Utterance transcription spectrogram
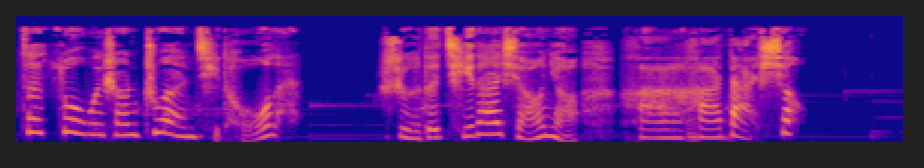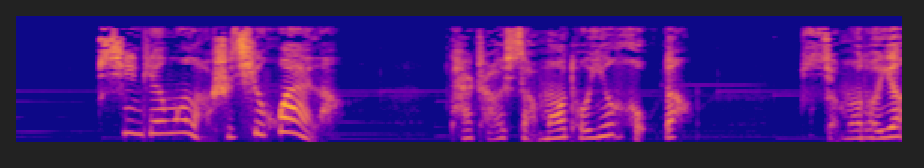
在座位上转起头来，惹得其他小鸟哈哈大笑。信天翁老师气坏了。他朝小猫头鹰吼道：“小猫头鹰，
